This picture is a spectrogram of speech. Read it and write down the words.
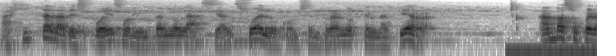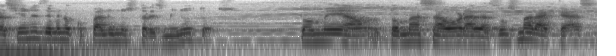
Agítala después orientándola hacia el suelo, concentrándote en la tierra. Ambas operaciones deben ocuparle unos 3 minutos. Tome, tomas ahora las dos maracas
